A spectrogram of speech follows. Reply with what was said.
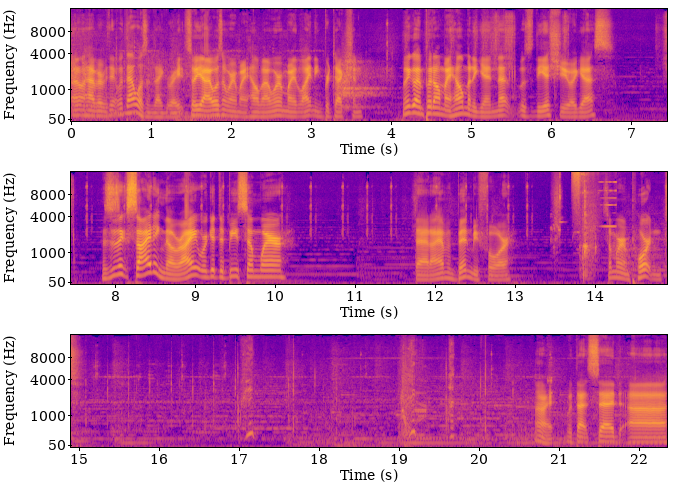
I don't have everything. Well, that wasn't that great. So, yeah, I wasn't wearing my helmet. I'm wearing my lightning protection. Let me go ahead and put on my helmet again. That was the issue, I guess. This is exciting, though, right? We're get to be somewhere that I haven't been before. Somewhere important. Alright, with that said, uh...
